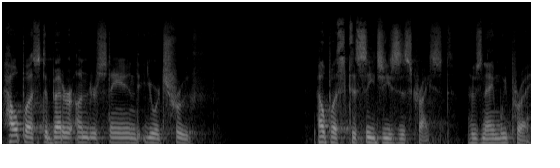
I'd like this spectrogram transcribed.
Help us to better understand your truth. Help us to see Jesus Christ, whose name we pray.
